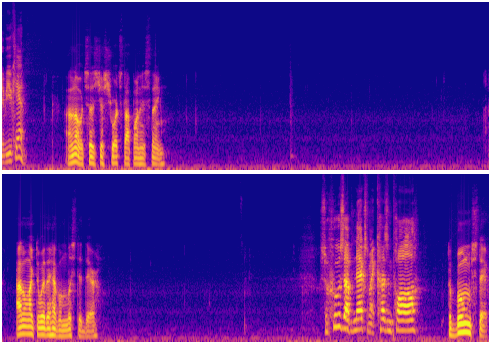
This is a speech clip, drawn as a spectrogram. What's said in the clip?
Maybe you can. I don't know. It says just shortstop on his thing. I don't like the way they have him listed there. So who's up next? My cousin Paul. The boomstick.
